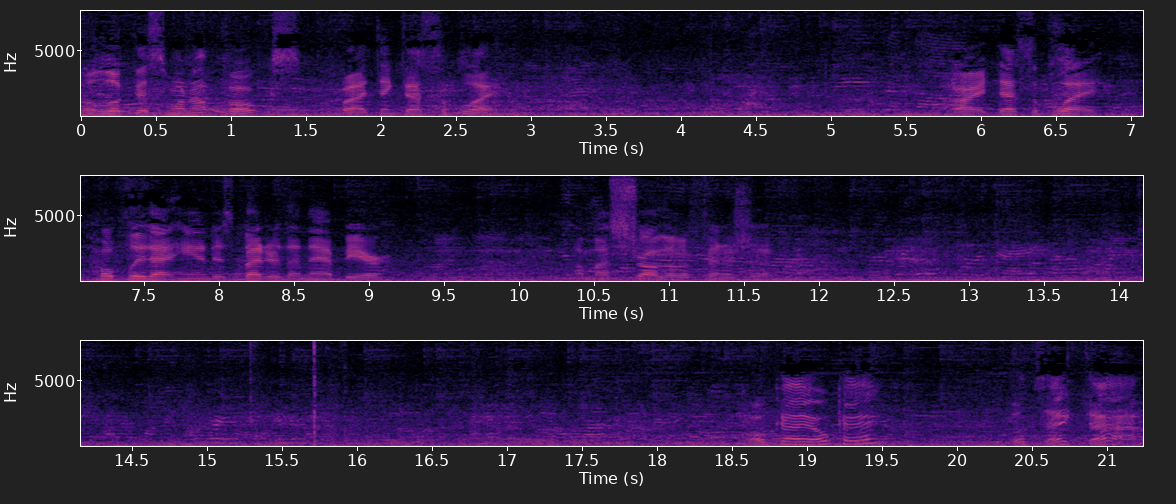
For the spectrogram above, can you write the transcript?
We'll look this one up, folks, but I think that's the play. All right, that's the play. Hopefully that hand is better than that beer. I'm gonna struggle to finish it. Okay, okay. We'll take that.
